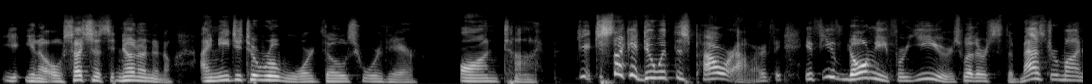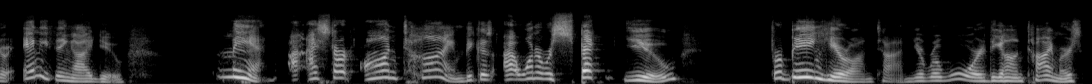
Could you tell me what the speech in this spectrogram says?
you, you know, such as no, no, no, no. I need you to reward those who are there on time. Just like I do with this power hour. If, if you've known me for years, whether it's the mastermind or anything I do, man, I, I start on time because I want to respect you for being here on time. You reward the on timers,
